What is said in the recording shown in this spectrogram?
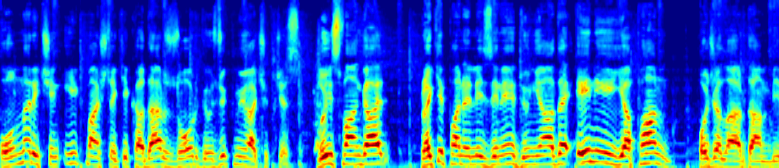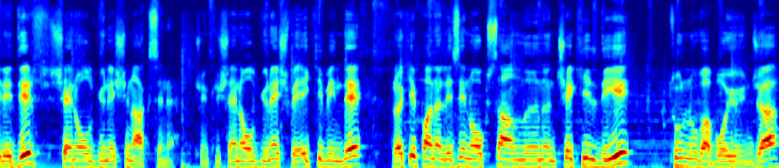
onlar için ilk maçtaki kadar zor gözükmüyor açıkçası. Luis Van Gaal rakip analizini dünyada en iyi yapan hocalardan biridir Şenol Güneş'in aksine. Çünkü Şenol Güneş ve ekibinde rakip analizi noksanlığının çekildiği turnuva boyunca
